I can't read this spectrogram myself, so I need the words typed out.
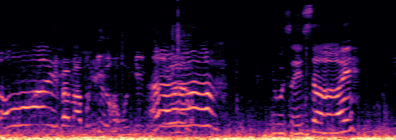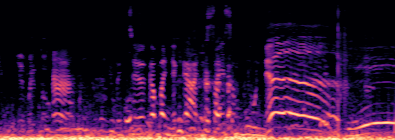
โอ้ยไปมามึงยืนของมึงยืนเอออยู่เฉยๆยังไม่ต้องอะไป เจอกับบรรยากาศที่ไซสมบูรณ์เด้อ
